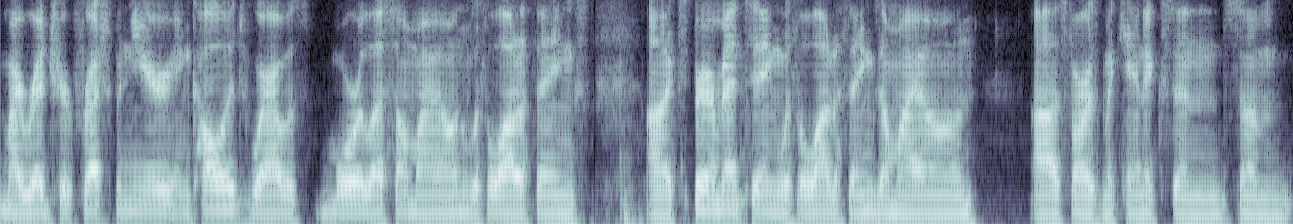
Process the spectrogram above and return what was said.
my redshirt freshman year in college, where I was more or less on my own with a lot of things, uh, experimenting with a lot of things on my own, uh, as far as mechanics and some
